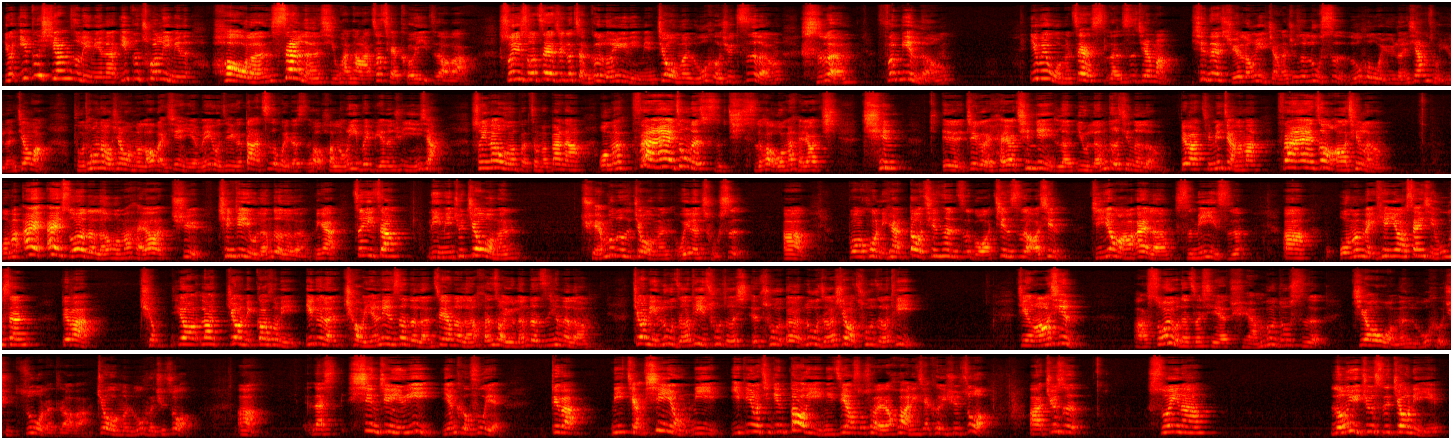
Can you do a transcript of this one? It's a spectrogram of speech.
有一个乡子里面的一个村里面的好人善人喜欢他，这才可以，知道吧？所以说，在这个整个《论语》里面，教我们如何去知人、识人、分辨人。因为我们在人世间嘛，现在学《论语》讲的就是入世，如何与人相处、与人交往。普通的像我们老百姓也没有这个大智慧的时候，很容易被别人去影响。所以那我们怎么办呢？我们泛爱众的时时候，我们还要亲亲呃，这个还要亲近人有仁德心的人，对吧？前面讲了吗？泛爱众而亲仁，我们爱爱所有的人，我们还要去亲近有仁德的人。你看这一章里面就教我们，全部都是教我们为人处事啊，包括你看到亲善治国，敬事而信，急用而爱人，使民以时啊。我们每天要三省吾身，对吧？巧要让叫你告诉你一个人巧言令色的人，这样的人很少有仁德之心的人。教你入则悌，出则出呃入则孝，出则悌，谨而信啊，所有的这些全部都是教我们如何去做的，知道吧？教我们如何去做啊。那信近于义，言可复也，对吧？你讲信用，你一定要接近道义，你这样说出来的话，你才可以去做啊。就是，所以呢，《论语》就是教你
